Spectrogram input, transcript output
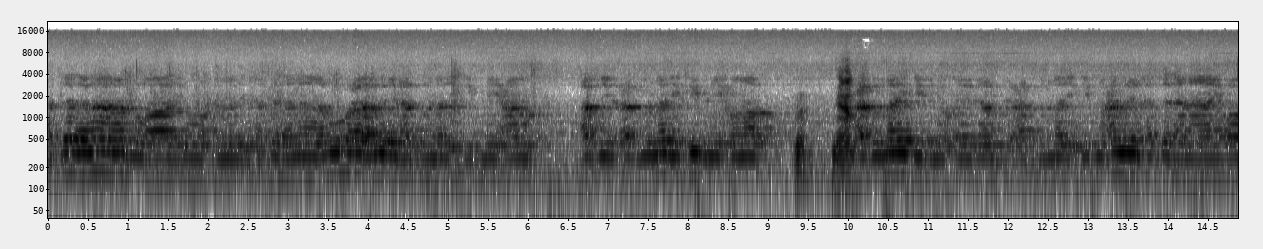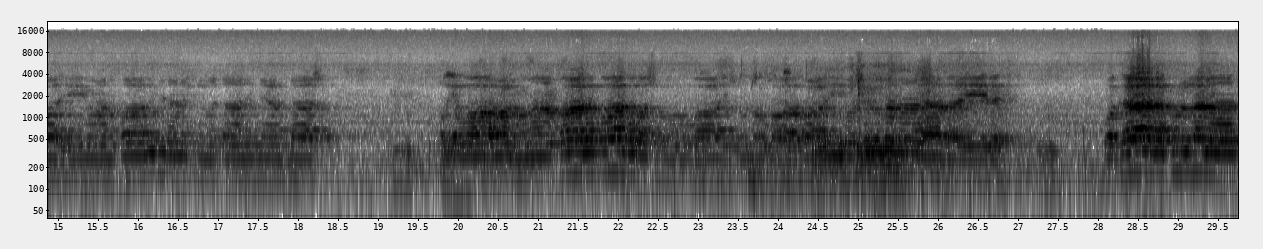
حدثنا عبد الله بن محمد حدثنا أبو عامر عبد الملك بن عمرو عبد عبد الملك بن عمر. نعم. عبد الملك بن عبد الملك بن عمرو حدثنا إبراهيم عن خالد عن كلمة عن ابن عباس رضي الله عنهما قال قال رسول الله صلى الله عليه وسلم على بعيره وكان كلما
